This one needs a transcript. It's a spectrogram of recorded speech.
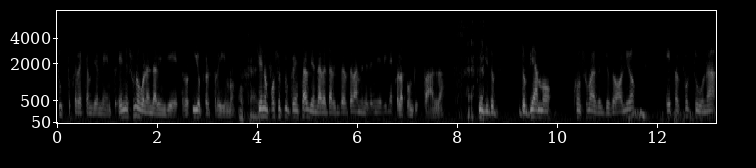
tutto crea cambiamento e nessuno vuole andare indietro, io per primo. Okay. Cioè non posso più pensare di andare a dare il verdelame nelle mie vigne con la pompispalla. Quindi do- dobbiamo consumare del gasolio e per fortuna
